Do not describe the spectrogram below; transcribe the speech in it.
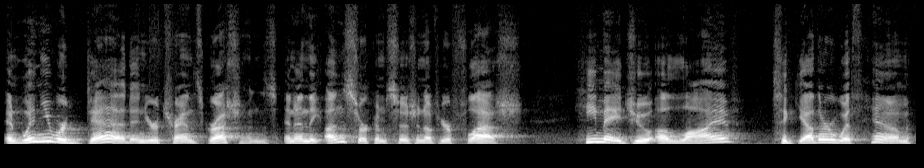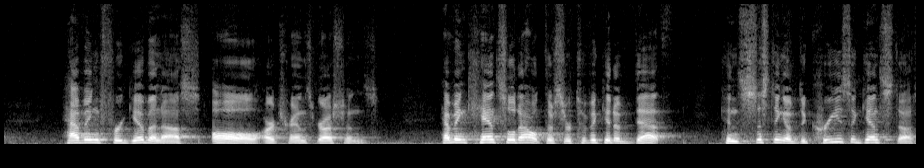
And when you were dead in your transgressions and in the uncircumcision of your flesh, he made you alive together with him, having forgiven us all our transgressions, having canceled out the certificate of debt consisting of decrees against us,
